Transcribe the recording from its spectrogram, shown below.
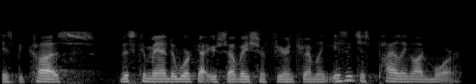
is because this command to work out your salvation with fear and trembling isn't just piling on more.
